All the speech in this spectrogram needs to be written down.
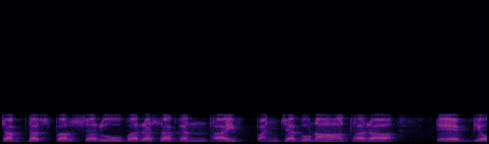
शब्दस्पर्शरूपरसगन्धैः पञ्चगुणाधरा तेभ्यो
